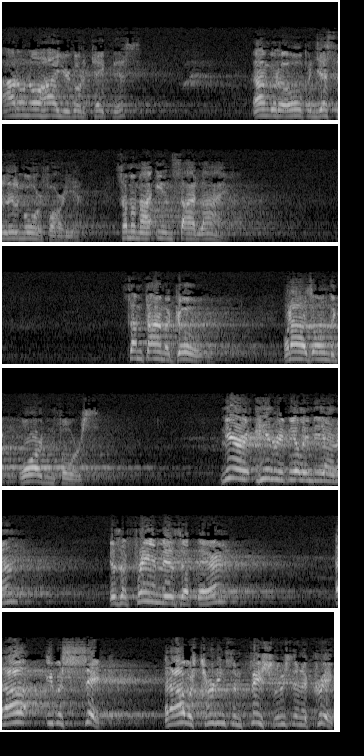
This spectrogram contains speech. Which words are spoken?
I don't know how you're going to take this. I'm going to open just a little more for you. Some of my inside life. Some time ago, when I was on the warden force, near Henryville, Indiana, there's a friend lives up there, and I, he was sick, and I was turning some fish loose in a creek.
